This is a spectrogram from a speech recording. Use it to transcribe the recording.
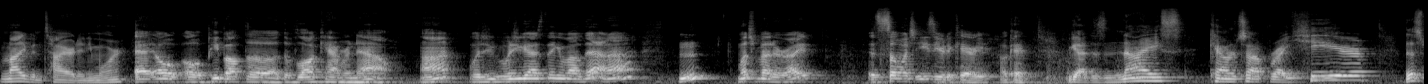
I'm not even tired anymore. Hey, oh, oh, peep out the the vlog camera now, huh? What do you what do you guys think about that, huh? Hmm? Much better, right? It's so much easier to carry. Okay, we got this nice countertop right here. This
